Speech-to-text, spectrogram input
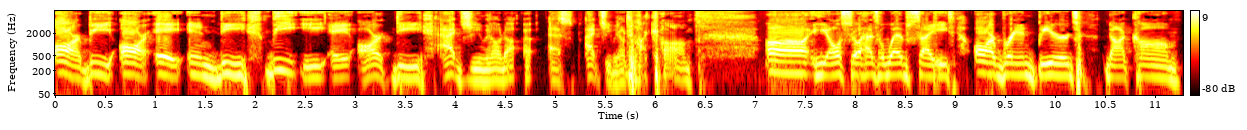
R B R A N D B E A R D at gmail uh, s- at gmail.com. Uh, he also has a website, rbrandbeards.com.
